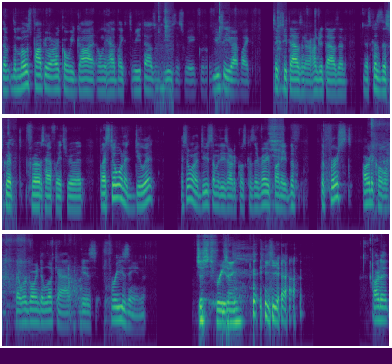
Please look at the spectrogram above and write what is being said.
the the most popular article we got only had like three thousand views this week. Usually you have like sixty thousand or hundred thousand. And it's because the script froze halfway through it. But I still want to do it. I still want to do some of these articles because they're very funny. The the first article that we're going to look at is freezing. Just freezing. yeah. Arda,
